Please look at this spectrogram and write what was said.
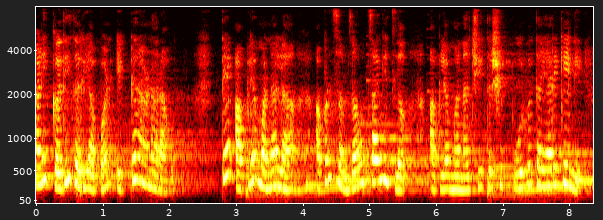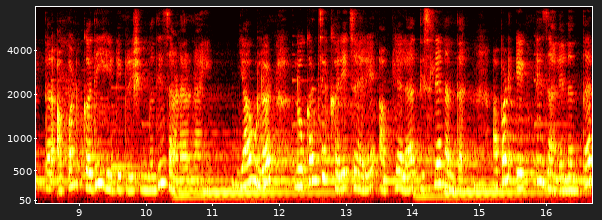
आणि कधीतरी आपण एकटे राहणार आहोत. ते आपल्या मनाला आपण समजावून सांगितलं आपल्या मनाची तशी पूर्वतयारी केली तर आपण कधीही डिप्रेशनमध्ये जाणार नाही. या उलट लोकांचे खरे चेहरे आपल्याला दिसल्यानंतर आपण एकटे झाल्यानंतर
